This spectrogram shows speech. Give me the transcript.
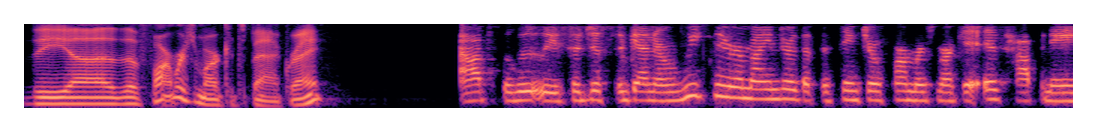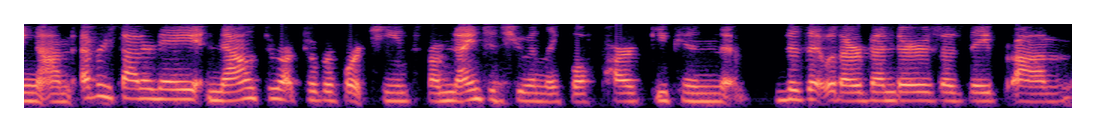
the uh, the farmers market's back, right? Absolutely. So, just again, a weekly reminder that the St. Joe Farmers Market is happening um, every Saturday now through October 14th from 9 to 2 in Lake Bluff Park. You can visit with our vendors as they um,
